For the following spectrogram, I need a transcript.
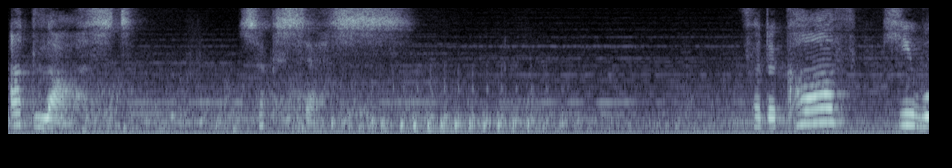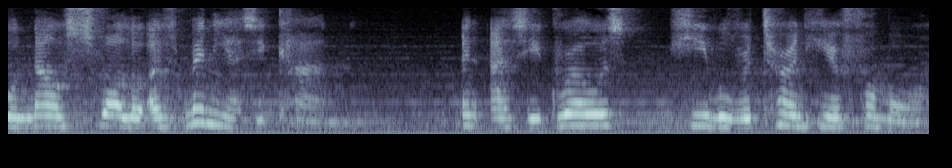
at last, success. For the calf, he will now swallow as many as he can, and as he grows, he will return here for more.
